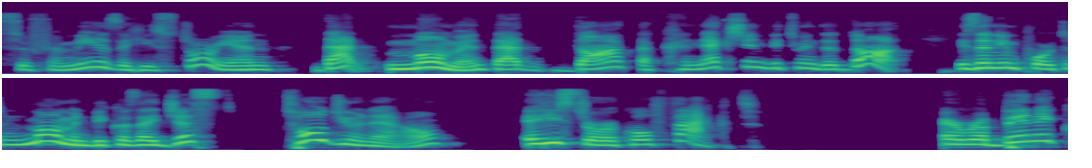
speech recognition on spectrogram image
So for me as a historian, that moment, that dot, the connection between the dot is an important moment because I just told you now a historical fact. A rabbinic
